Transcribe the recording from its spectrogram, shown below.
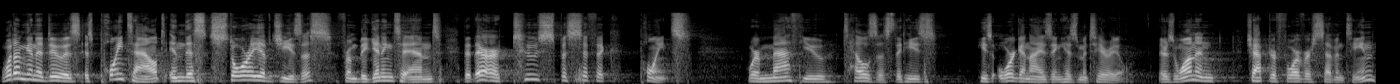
What I'm going to do is, is point out in this story of Jesus, from beginning to end, that there are two specific points where Matthew tells us that he's, he's organizing his material. There's one in chapter 4, verse 17,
